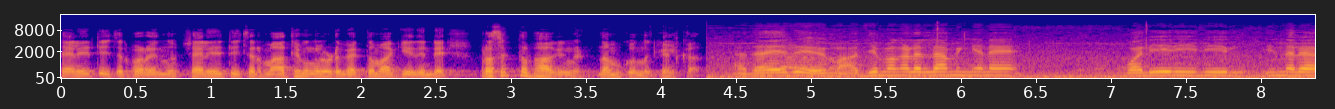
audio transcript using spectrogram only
ശൈലജ ടീച്ചർ പറയുന്നു. ശൈലജ ടീച്ചർ മാധ്യമങ്ങളോട് വ്യക്തമാക്കിയതിന്റെ പ്രസക്ത ഭാഗങ്ങൾ നമുക്കൊന്ന് കേൾക്കാം. അതായത് മാധ്യമങ്ങളെല്ലാം ഇങ്ങനെ വലിയ രീതിയിൽ ഇന്നലെ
